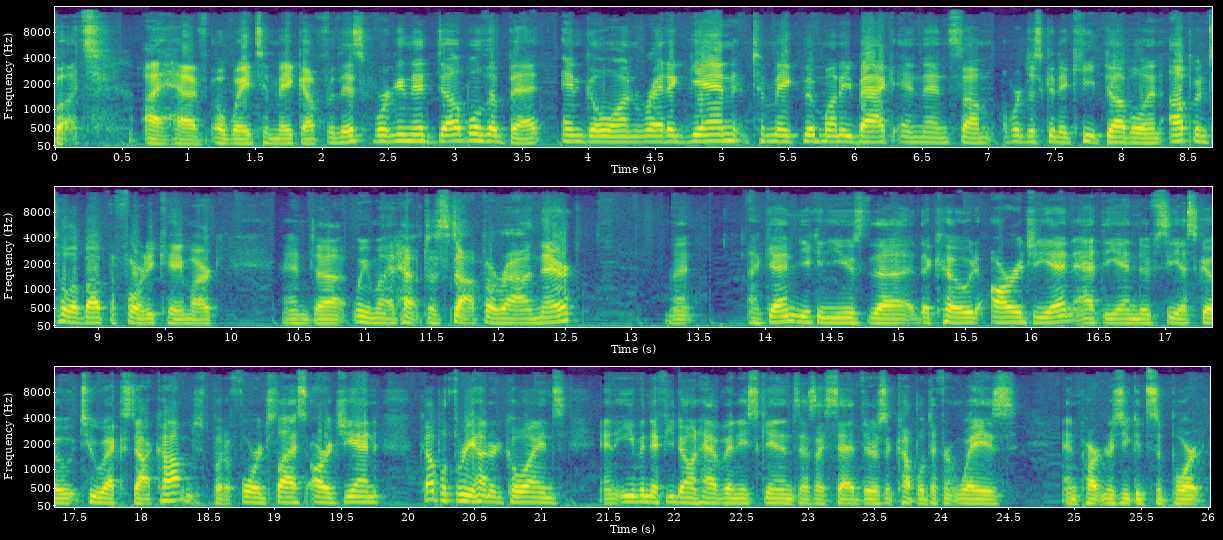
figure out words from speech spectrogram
But I have a way to make up for this. We're going to double the bet and go on red again to make the money back and then some. We're just going to keep doubling up until about the 40k mark. And uh, we might have to stop around there. But again, you can use the, the code RGN at the end of CSGO2x.com. Just put a forward slash RGN, a couple 300 coins. And even if you don't have any skins, as I said, there's a couple different ways and partners you could support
